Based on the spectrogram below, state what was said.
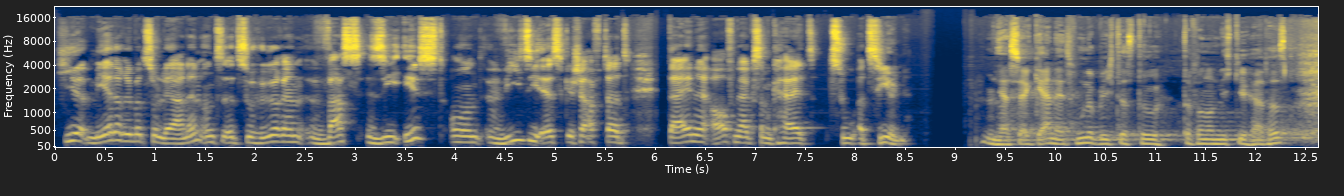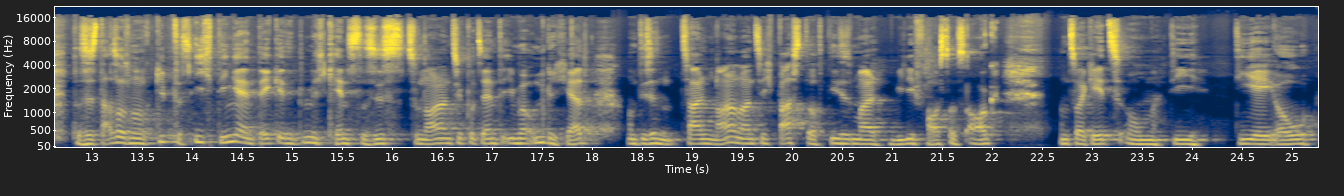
hier mehr darüber zu lernen und äh, zu hören, was sie ist und wie sie es geschafft hat, deine Aufmerksamkeit zu erzielen. Ja, sehr gerne. Es wundert mich, dass du davon noch nicht gehört hast. Das ist das, was man noch gibt, dass ich Dinge entdecke, die du nicht kennst. Das ist zu 99 Prozent immer umgekehrt. Und diese Zahl 99 passt doch dieses Mal wie die Faust aufs Auge. Und zwar geht's um die DAO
